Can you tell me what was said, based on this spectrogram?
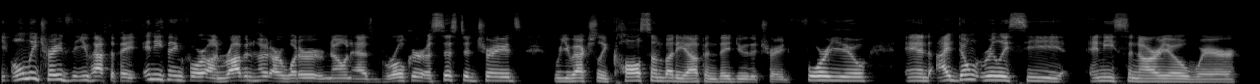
The only trades that you have to pay anything for on Robinhood are what are known as broker assisted trades, where you actually call somebody up and they do the trade for you. And I don't really see any scenario where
